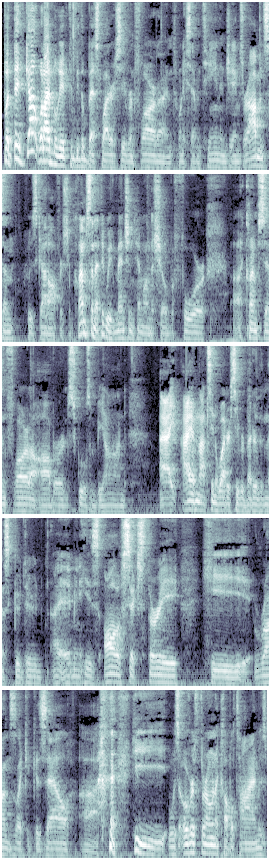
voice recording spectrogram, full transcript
but they've got what I believe to be the best wide receiver in Florida in 2017, and James Robinson, who's got offers from Clemson. I think we've mentioned him on the show before. Uh, Clemson, Florida, Auburn, schools and beyond. I, I have not seen a wide receiver better than this good dude. I, I mean, he's all of six three. He runs like a gazelle. Uh, he was overthrown a couple times,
